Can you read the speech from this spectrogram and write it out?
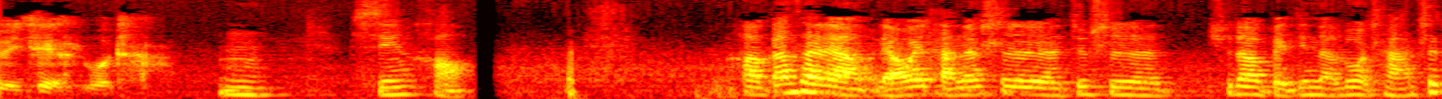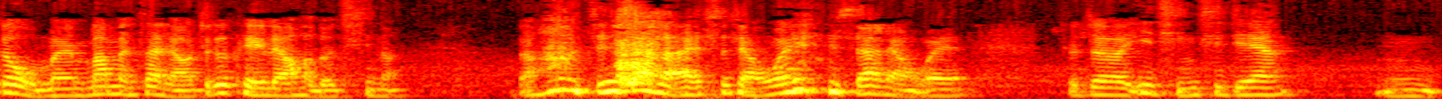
对，这也是落差。嗯，行好。好，刚才两两位谈的是就是去到北京的落差，这个我们慢慢再聊，这个可以聊好多期呢。然后接下来是想问一下两位，就这疫情期间，嗯，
